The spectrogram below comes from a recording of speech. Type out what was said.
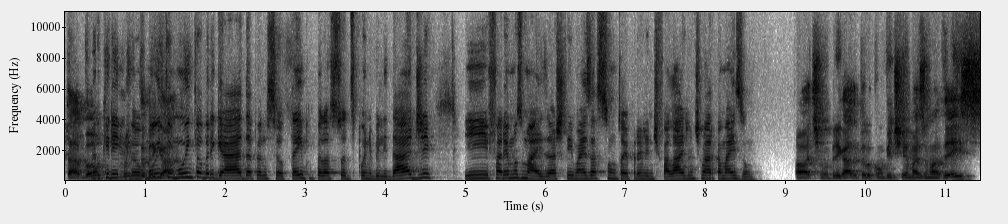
Tá bom? Meu querido, muito, muito, muito, obrigada pelo seu tempo, pela sua disponibilidade e faremos mais. Eu acho que tem mais assunto aí para a gente falar, a gente marca mais um. Ótimo, obrigado pelo convite mais uma vez.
